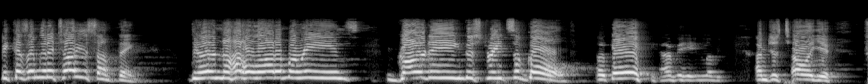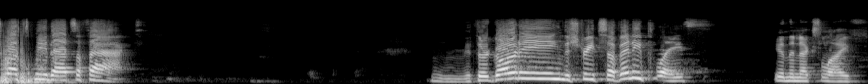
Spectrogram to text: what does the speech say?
Because I'm going to tell you something. There are not a lot of Marines guarding the streets of gold. Okay? I mean, me, I'm just telling you, trust me, that's a fact. Hmm, if they're guarding the streets of any place in the next life,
